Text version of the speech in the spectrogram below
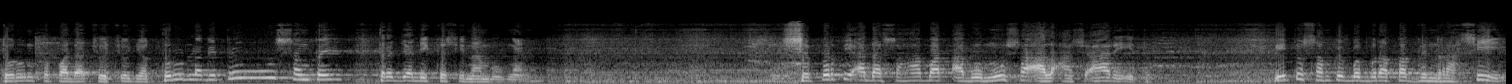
turun kepada cucunya, turun lagi terus sampai terjadi kesinambungan. Seperti ada sahabat Abu Musa al-Ash'ari itu. Itu sampai beberapa generasi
